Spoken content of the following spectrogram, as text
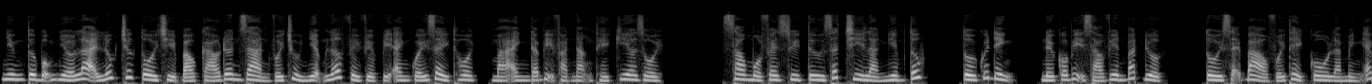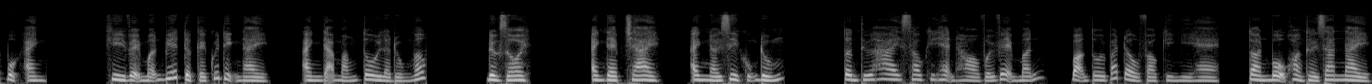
Nhưng tôi bỗng nhớ lại lúc trước tôi chỉ báo cáo đơn giản với chủ nhiệm lớp về việc bị anh quấy giày thôi mà anh đã bị phạt nặng thế kia rồi. Sau một phen suy tư rất chi là nghiêm túc, tôi quyết định, nếu có bị giáo viên bắt được, tôi sẽ bảo với thầy cô là mình ép buộc anh khi vệ mẫn biết được cái quyết định này, anh đã mắng tôi là đồ ngốc. Được rồi, anh đẹp trai, anh nói gì cũng đúng. Tuần thứ hai sau khi hẹn hò với vệ mẫn, bọn tôi bắt đầu vào kỳ nghỉ hè. Toàn bộ khoảng thời gian này,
